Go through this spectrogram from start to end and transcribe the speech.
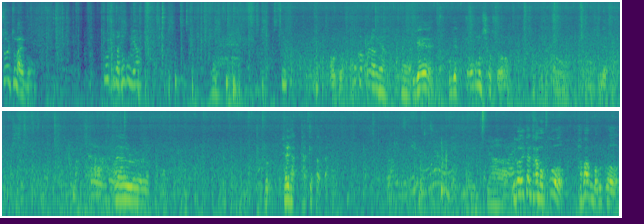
솔트 말고. 소스가 소금이야. 어, 좋아. 코카콜라 그냥. 이게 고개 조금 식었어. 안타까워. 어, 근데. 아, 일로 일로 일로. 제일 다, 작게. 야. 이거 일단 다 먹고 밥하고 먹을 거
